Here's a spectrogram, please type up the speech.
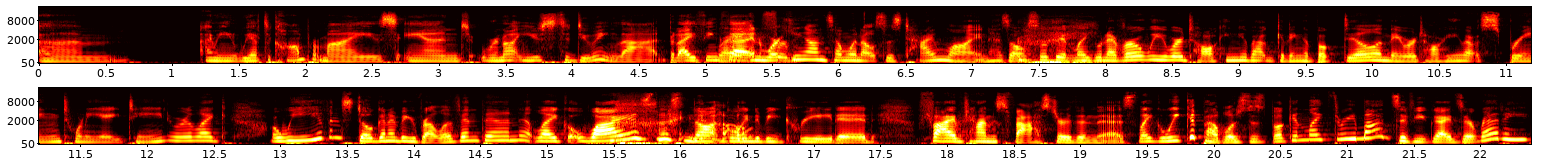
um, I mean, we have to compromise and we're not used to doing that. But I think Right. that And for- working on someone else's timeline has also been like whenever we were talking about getting a book deal and they were talking about spring 2018, we were like, are we even still going to be relevant then? Like, why is this not going to be created five times faster than this? Like, we could publish this book in like three months if you guys are ready.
